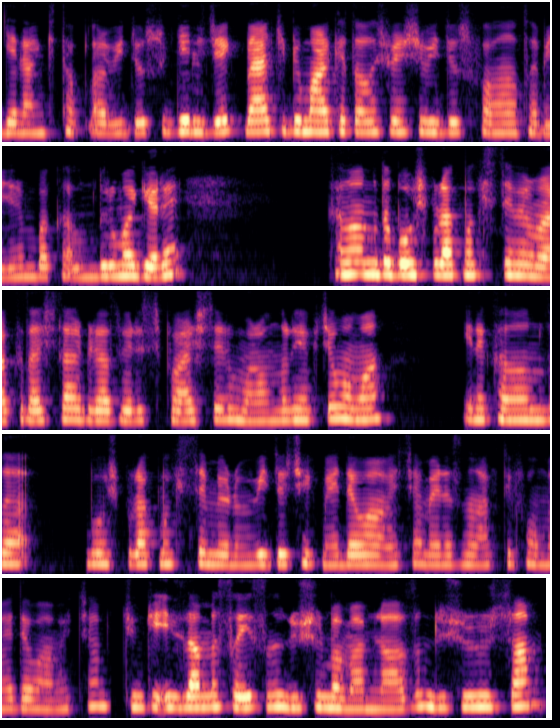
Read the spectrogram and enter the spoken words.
gelen kitaplar videosu gelecek. Belki bir market alışverişi videosu falan atabilirim. Bakalım duruma göre. Kanalımı da boş bırakmak istemiyorum arkadaşlar. Biraz böyle siparişlerim var. Onları yapacağım ama yine kanalımda boş bırakmak istemiyorum. Video çekmeye devam edeceğim. En azından aktif olmaya devam edeceğim. Çünkü izlenme sayısını düşürmemem lazım. Düşürürsem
